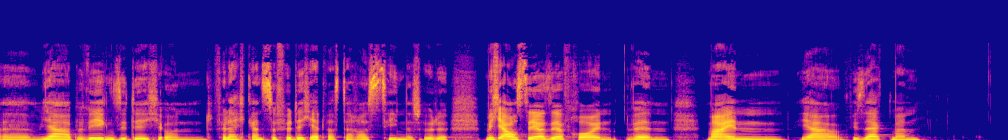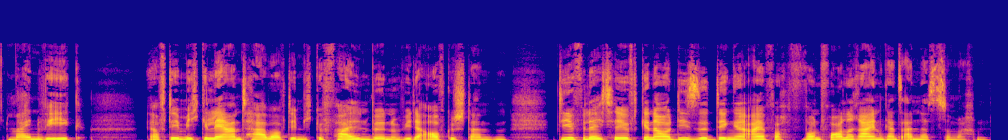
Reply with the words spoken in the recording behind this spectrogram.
ähm, ja, bewegen sie dich und vielleicht kannst du für dich etwas daraus ziehen. Das würde mich auch sehr, sehr freuen, wenn mein, ja, wie sagt man, mein Weg, auf dem ich gelernt habe, auf dem ich gefallen bin und wieder aufgestanden, dir vielleicht hilft, genau diese Dinge einfach von vornherein ganz anders zu machen.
